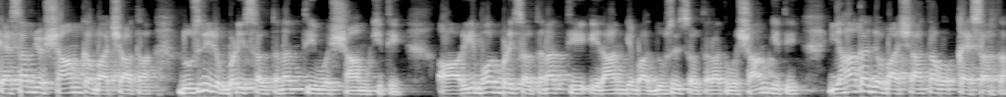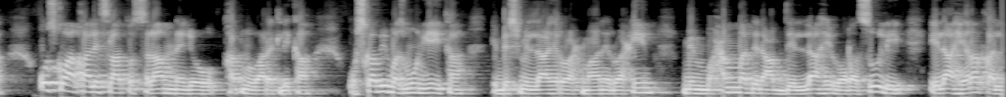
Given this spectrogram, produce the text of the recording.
کیسر جو شام کا بادشاہ تھا، دوسری جو بڑی سلطنت تھی وہ شام کی تھی۔ اور یہ بہت بڑی سلطنت تھی ایران کے بعد، دوسری سلطنت وہ شام کی تھی۔ یہاں کا جو بادشاہ تھا وہ کیسر تھا۔ اس کو علیہ السلاۃ والسلام نے جو خط مبارک لکھا، اس کا بھی مضمون یہی تھا کہ بسم اللہ الرحمن الرحیم من محمد عبد اللہ و رسولی الہ رقل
